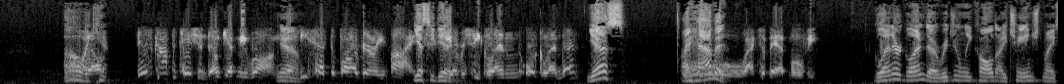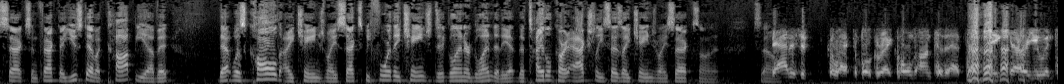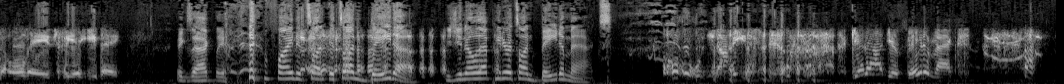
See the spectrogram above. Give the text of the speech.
Oh, well, I can't. There's competition. Don't get me wrong. Yeah. But he set the bar very high. Yes, he did. You ever see Glenn or Glenda? Yes, I have it. Oh, that's a bad movie. Glenn or Glenda, originally called I Changed My Sex. In fact, I used to have a copy of it that was called I Changed My Sex before they changed to Glenn or Glenda. The, the title card actually says I Changed My Sex on it. So That is a collectible, Greg. Hold on to that. That may carry you into old age via eBay. Exactly. Find it's on it's on beta. Did you know that, Peter? It's on Betamax. Oh, nice! Get out your Betamax.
